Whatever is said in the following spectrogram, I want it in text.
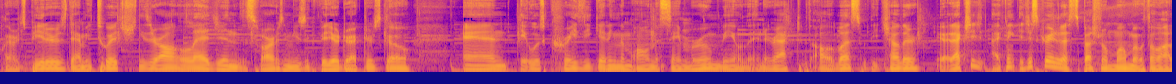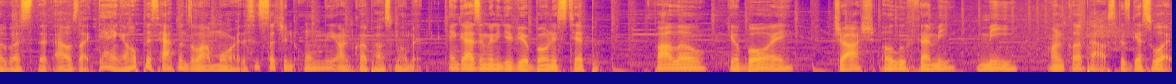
Clarence Peters, Dammy Twitch. These are all legends as far as music video directors go and it was crazy getting them all in the same room, being able to interact with all of us, with each other. It actually, I think it just created a special moment with a lot of us that I was like, dang, I hope this happens a lot more. This is such an only on Clubhouse moment. And guys, I'm gonna give you a bonus tip. Follow your boy, Josh Olufemi, me, on Clubhouse, because guess what?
